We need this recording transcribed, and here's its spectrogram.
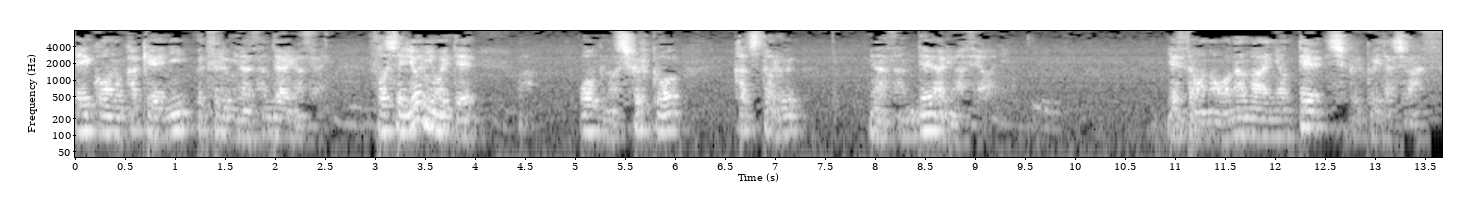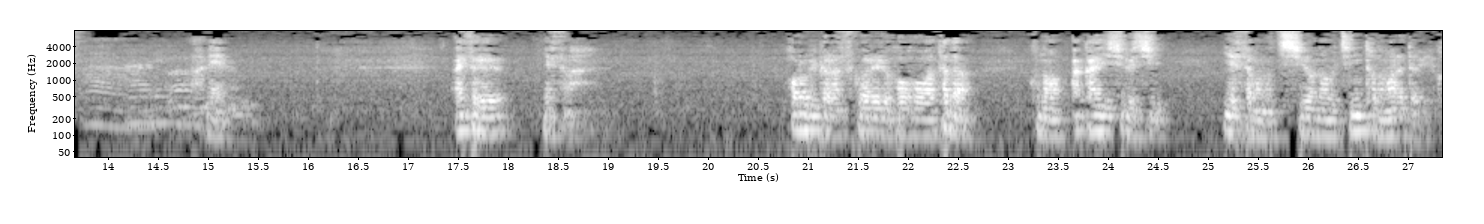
栄光の家系に移る皆さんでありますように。そして世において多くの祝福を勝ち取る皆さんでありますように。イエス様のお名前によって祝福いたします。アメン。愛するイエス様。滅びから救われる方法はただこの赤い印。イエス様の血潮のうちにとどまるというこ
